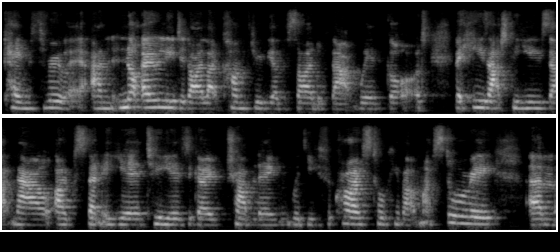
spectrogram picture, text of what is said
came through it. And not only did i like come through the other side of that with god but he's actually used that now. I've spent a year two years ago traveling with youth for christ talking about my story. Um,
